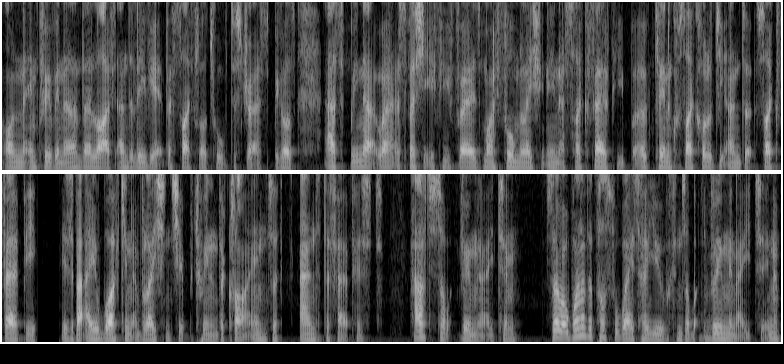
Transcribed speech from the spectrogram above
on improving uh, their lives and alleviate the psychological distress. Because, as we know, uh, especially if you've read my formulation in a psychotherapy book, clinical psychology and uh, psychotherapy is about a working relationship between the client and the therapist. How to stop ruminating. So, one of the possible ways how you can stop ruminating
